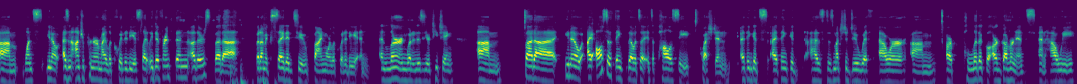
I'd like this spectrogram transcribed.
Um, once, you know, as an entrepreneur, my liquidity is slightly different than others, but uh, but I'm excited to find more liquidity and and learn what it is you're teaching. Um, but uh, you know, I also think though it's a it's a policy question. I think it's I think it has as much to do with our um, our political our governance and how we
